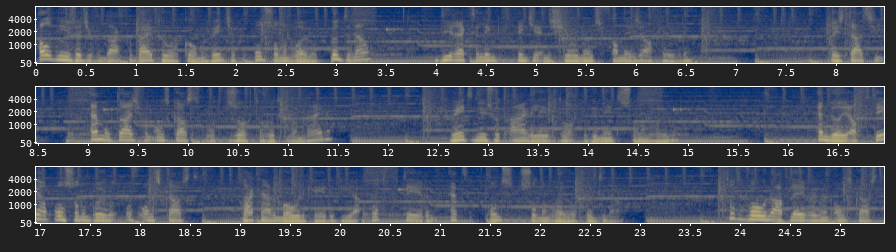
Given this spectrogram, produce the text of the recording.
Al het nieuws dat je vandaag voorbij hebt horen komen vind je op onszonnebreugel.nl. Directe link vind je in de show notes van deze aflevering. Presentatie en montage van ons kast wordt verzorgd door Rutger van Rijden. Gemeentenieuws wordt aangeleverd door de gemeente Zonnebreugel. En wil je adverteren op ons Zonnebreugel of ons kast? Vraag naar de mogelijkheden via adverteren.onszonnebreugel.nl. Tot de volgende aflevering van Ons Kast,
